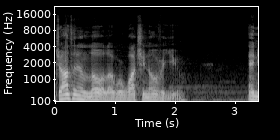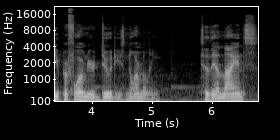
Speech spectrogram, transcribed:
Jonathan and Lola were watching over you, and you performed your duties normally, to the Alliance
